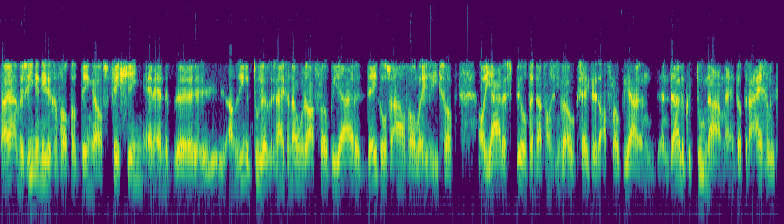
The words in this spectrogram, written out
Nou ja, we zien in ieder geval dat dingen als phishing en, en uh, aanzienlijk toe zijn genomen de afgelopen jaren. DDoS aanvallen is iets wat al jaren speelt en daarvan zien we ook zeker de afgelopen jaren een, een duidelijke toename. En dat er eigenlijk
